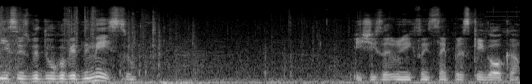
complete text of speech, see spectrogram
Nie stoi zbyt długo w jednym miejscu. Jeśli chcesz uniknąć snajperskiego oka.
